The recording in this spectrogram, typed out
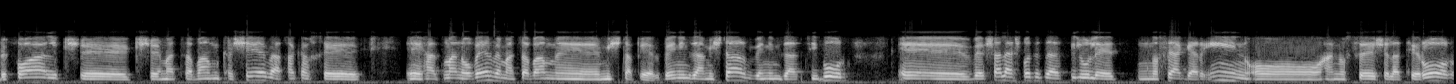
בפועל כש, כשמצבם קשה ואחר כך uh, uh, הזמן עובר ומצבם uh, משתפר, בין אם זה המשטר ובין אם זה הציבור. Uh, ואפשר להשוות את זה אפילו לנושא הגרעין או הנושא של הטרור.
